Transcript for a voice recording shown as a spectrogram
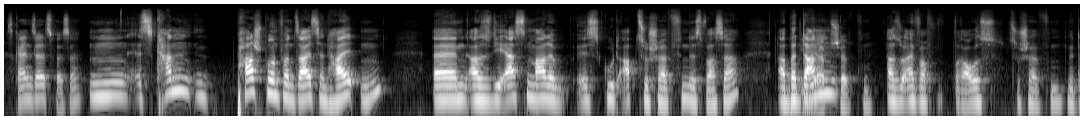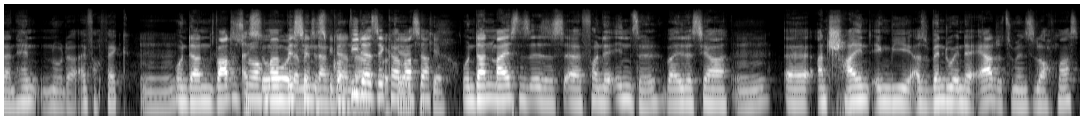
Ist kein Salzwasser? mh, es kann ein paar Spuren von Salz enthalten. Ähm, also die ersten Male ist gut abzuschöpfen, das Wasser. Aber dann, also einfach rauszuschöpfen mit deinen Händen oder einfach weg. Mhm. Und dann wartest du Ach noch so, mal ein bisschen, dann wieder kommt wieder nach- okay, Sickerwasser. okay, okay. Und dann meistens ist es äh, von der Insel, weil das ja Mhm. äh, anscheinend irgendwie, also wenn du in der Erde zumindest ein Loch machst,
